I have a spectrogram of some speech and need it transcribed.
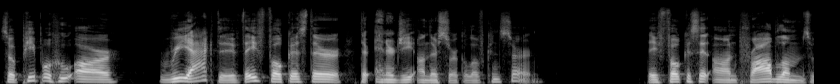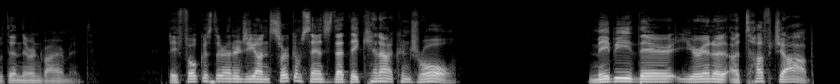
So, people who are reactive, they focus their, their energy on their circle of concern. They focus it on problems within their environment. They focus their energy on circumstances that they cannot control. Maybe they're, you're in a, a tough job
